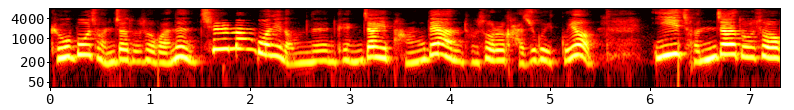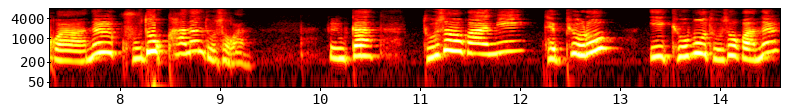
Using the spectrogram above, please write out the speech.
교보 전자도서관은 7만 권이 넘는 굉장히 방대한 도서를 가지고 있고요. 이 전자도서관을 구독하는 도서관. 그러니까 도서관이 대표로 이 교보 도서관을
